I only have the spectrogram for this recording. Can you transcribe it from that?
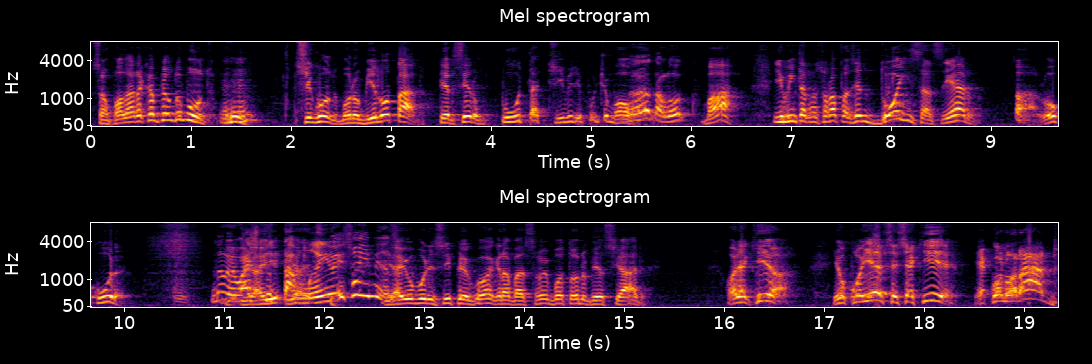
São Paulo era campeão do mundo. Uhum. Um. Segundo, Morumbi lotado. Terceiro, um puta time de futebol. Ah, tá louco? Bah. E o Internacional fazendo 2 a 0 Ah, loucura. Não, eu E acho aí- que o tamanho é isso aí mesmo. E aí o Murici pegou a gravação e botou no vestiário. Olha aqui, ó. Eu conheço esse aqui, é colorado.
